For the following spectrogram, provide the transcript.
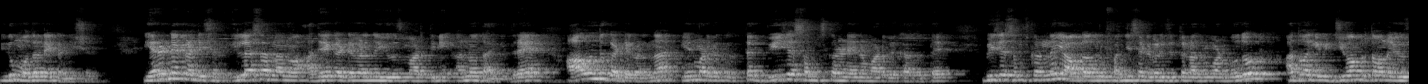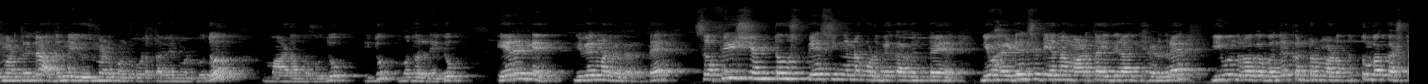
ಇದು ಮೊದಲನೇ ಕಂಡೀಷನ್ ಎರಡನೇ ಕಂಡೀಷನ್ ಇಲ್ಲ ಸರ್, ನಾನು ಅದೇ ಗಡ್ಡೆಗಳನ್ನ ಯೂಸ್ ಮಾಡ್ತೀನಿ ಅನ್ನೋದಾಗಿದ್ರೆ, ಆ ಒಂದು ಗಡ್ಡೆಗಳನ್ನ ಏನ್ ಮಾಡ್ಬೇಕಾಗುತ್ತೆ? ಬೀಜ ಸಂಸ್ಕರಣೆಯನ್ನು ಮಾಡಬೇಕಾಗುತ್ತೆ. ಬೀಜ ಸಂಸ್ಕರಣೆ ಯಾವ್ದಾದ್ರು ಫಂಜಿಸೈಡ್ಗಳ ಜೊತೆನಾದ್ರೂ ಮಾಡ್ಬೋದು, ಅಥವಾ ನೀವು ಜೀವಾಮೃತವನ್ನ ಯೂಸ್ ಮಾಡ್ತಾ ಇದ್ರೆ ಅದನ್ನ ಯೂಸ್ ಮಾಡ್ಕೊಂಡು ಕೂಡ ತಾವೇನ್ ಮಾಡ್ಬೋದು? ಮಾಡಬಹುದು. ಇದು ಮೊದಲನೇದು. ಎರಡನೇದು, ನೀವೇನ್ ಮಾಡ್ಬೇಕಾಗತ್ತೆ? ಸಫಿಶಿಯಂಟ್ ಸ್ಪೇಸಿಂಗ್ ಅನ್ನ ಕೊಡಬೇಕಾಗುತ್ತೆ. ನೀವು ಹೈಡೆನ್ಸಿಟಿಯನ್ನ ಮಾಡ್ತಾ ಇದ್ದೀರಾ ಅಂತ ಹೇಳಿದ್ರೆ ಈ ಒಂದು ರೋಗ ಬಂದ್ರೆ ಕಂಟ್ರೋಲ್ ಮಾಡೋದು ತುಂಬಾ ಕಷ್ಟ.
